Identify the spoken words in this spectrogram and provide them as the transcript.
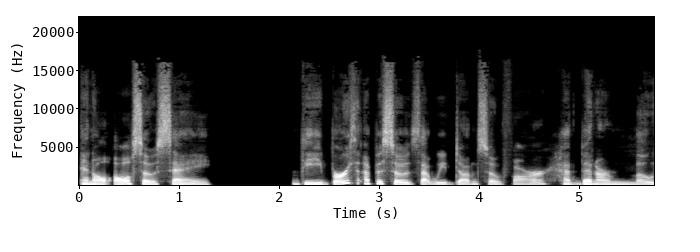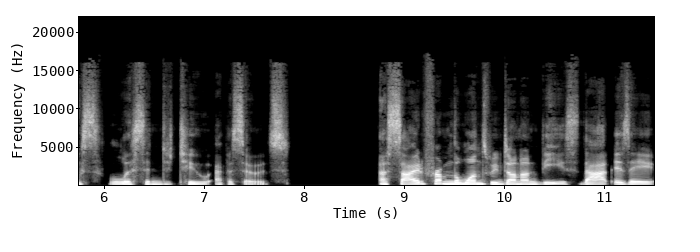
And I'll also say the birth episodes that we've done so far have been our most listened to episodes aside from the ones we've done on V's, that is a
